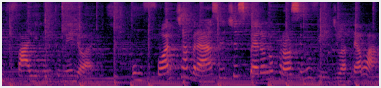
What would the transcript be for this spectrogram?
e fale muito melhor. Um forte abraço e te espero no próximo vídeo. Até lá!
